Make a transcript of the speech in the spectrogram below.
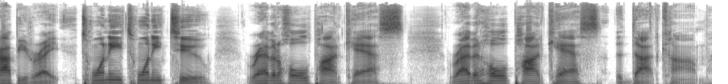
Copyright 2022 Rabbit Hole Podcasts, rabbitholepodcasts.com.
